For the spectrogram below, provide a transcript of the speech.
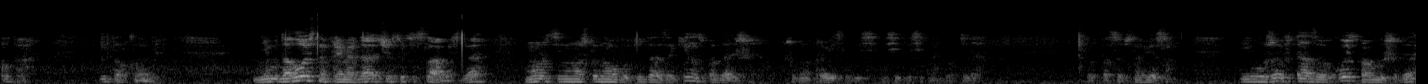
Опа. И толкнули. Не удалось, например, да, чувствуете слабость, да, можете немножко ногу туда закинуть подальше, чтобы она провисла, висит, висит, на вот туда, вот по собственным весом. И уже в тазовую кость повыше, да,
